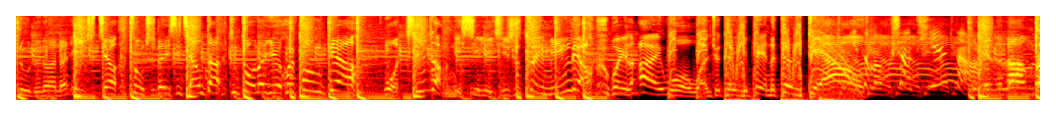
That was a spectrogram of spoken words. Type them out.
怒怒暖暖一直叫，纵使内心强大，听多了也会疯掉。我知道你心里其实最明了，为了爱我，完全可以变得更屌。你怎么不上天呢？昨天的狼狈，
